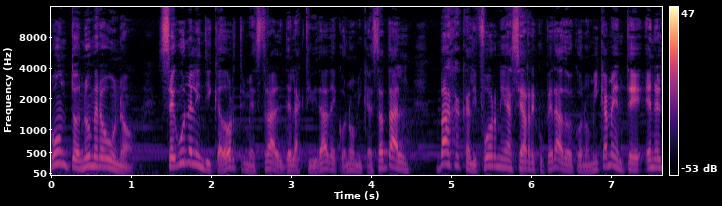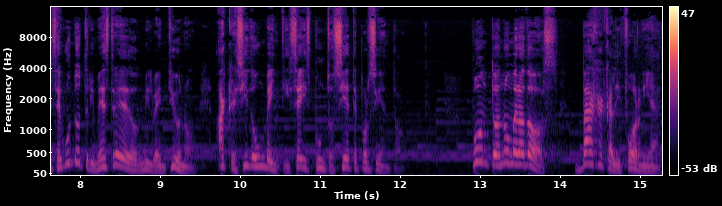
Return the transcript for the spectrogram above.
Punto número 1 según el indicador trimestral de la actividad económica estatal, Baja California se ha recuperado económicamente en el segundo trimestre de 2021, ha crecido un 26.7%. Punto número 2. Baja California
